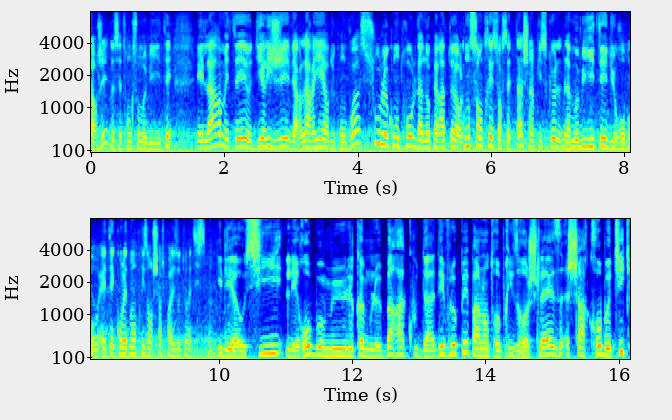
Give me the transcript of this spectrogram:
déchargé de cette fonction mobilité et l'arme était euh, dirigée vers l'arrière du convoi sous le contrôle d'un opérateur concentré sur cette tâche hein, puisque la mobilité du robot était complètement prise en charge par les automatismes. Il y a aussi les robots mules comme le Barracuda développé par l'entreprise rochelaise Shark Robotique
